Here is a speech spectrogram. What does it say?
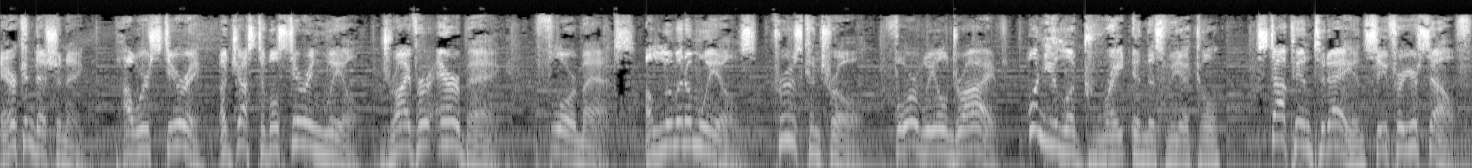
air conditioning, power steering, adjustable steering wheel, driver airbag, floor mats, aluminum wheels, cruise control, four-wheel drive. Wouldn't you look great in this vehicle? Stop in today and see for yourself.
